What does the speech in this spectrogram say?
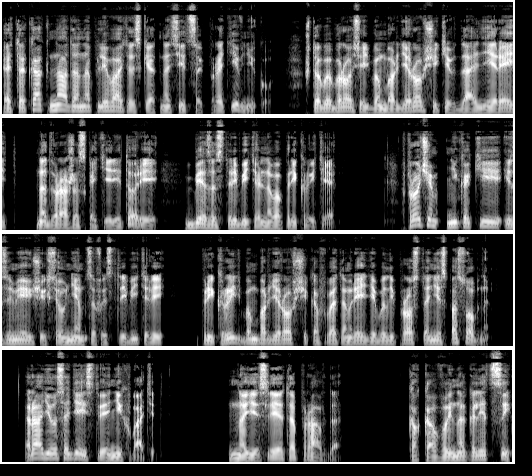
Это как надо наплевательски относиться к противнику, чтобы бросить бомбардировщики в дальний рейд над вражеской территорией без истребительного прикрытия. Впрочем, никакие из имеющихся у немцев истребителей прикрыть бомбардировщиков в этом рейде были просто не способны. Радиуса действия не хватит. Но если это правда, Каковы наглецы!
